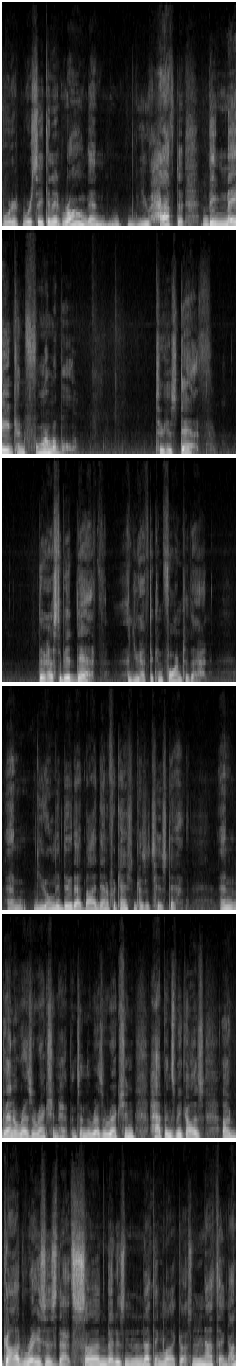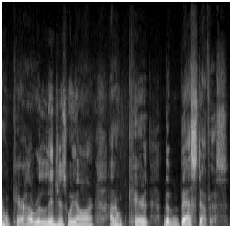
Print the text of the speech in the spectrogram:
we're, we're seeking it wrong then. You have to be made conformable to His death. There has to be a death, and you have to conform to that. And you only do that by identification because it's his death. And then a resurrection happens. And the resurrection happens because uh, God raises that son that is nothing like us. Nothing. I don't care how religious we are. I don't care the best of us.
